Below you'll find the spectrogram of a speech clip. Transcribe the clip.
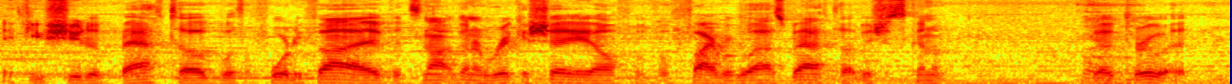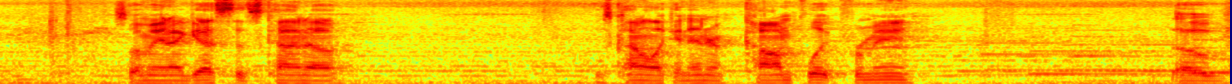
if you shoot a bathtub with a 45, it's not going to ricochet off of a fiberglass bathtub. It's just going to go through it. So I mean, I guess it's kind of it's kind of like an inner conflict for me of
